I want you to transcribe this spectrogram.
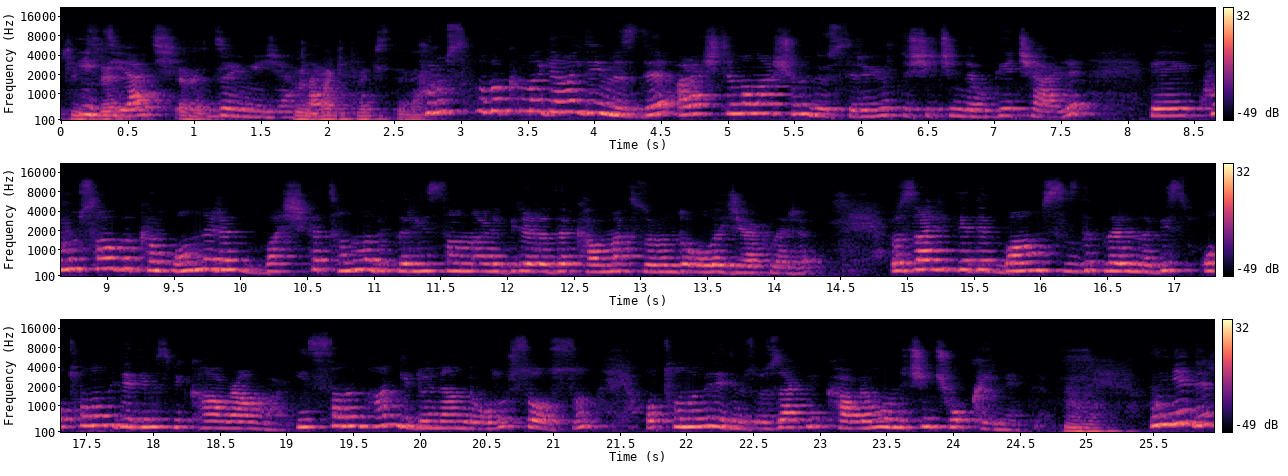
kimse ihtiyaç evet, duymayacaklar. kuruma gitmek istemiyor. Kurumsal bakıma geldiğimizde araştırmalar şunu gösteriyor, yurt dışı için de bu geçerli. Ee, kurumsal bakım onların başka tanımadıkları insanlarla bir arada kalmak zorunda olacakları, özellikle de bağımsızlıklarında biz otonomi dediğimiz bir kavram var. İnsanın hangi dönemde olursa olsun otonomi dediğimiz özellik kavramı onun için çok kıymetli. Hı hı. Bu nedir?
